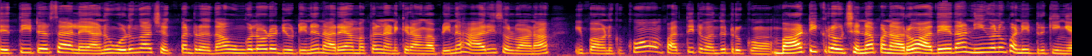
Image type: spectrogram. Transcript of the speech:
டெத் ஈட்டர்ஸா இல்லையான்னு ஒழுங்காக செக் பண்ணுறது தான் உங்களோட டியூட்டின்னு நிறையா மக்கள் நினைக்கிறாங்க அப்படின்னு ஹாரி சொல்வானா. இப்போ அவனுக்கு கோவம் பத்திட்டு வந்துட்டு இருக்கும் பாட்டி க்ரௌச் என்ன பண்ணாரோ அதே தான் நீங்களும் பண்ணிட்டு இருக்கீங்க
